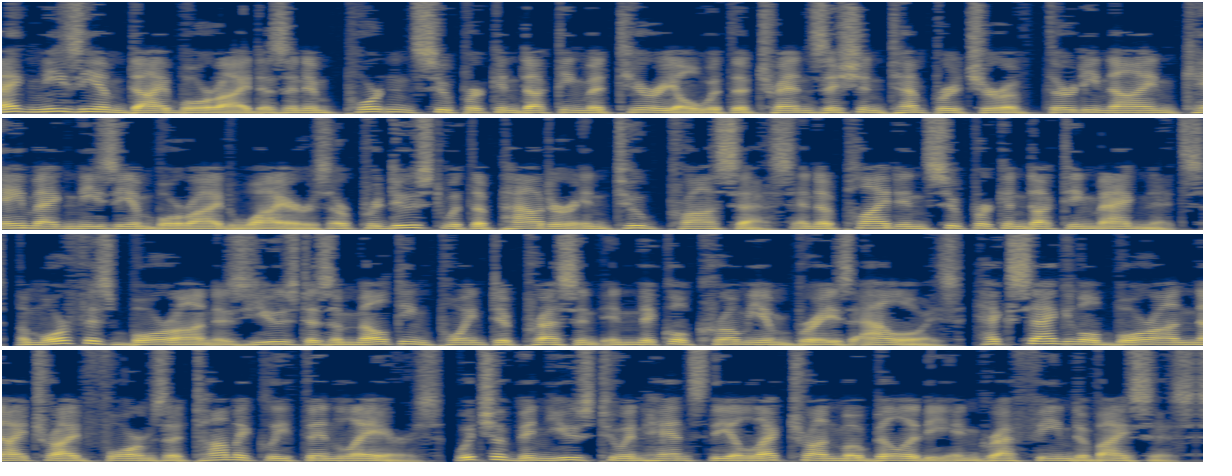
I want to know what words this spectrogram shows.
Magnesium diboride is an important superconducting material with the transition temperature of 39 K. Magnesium boride wires are produced with the powder-in-tube process and applied in superconducting magnets. Amorphous boron is used as a melting point depressant in nickel-chromium brazed alloys. Hexagonal boron nitride forms atomically thin layers, which have been used to enhance the electron mobility in graphene devices.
